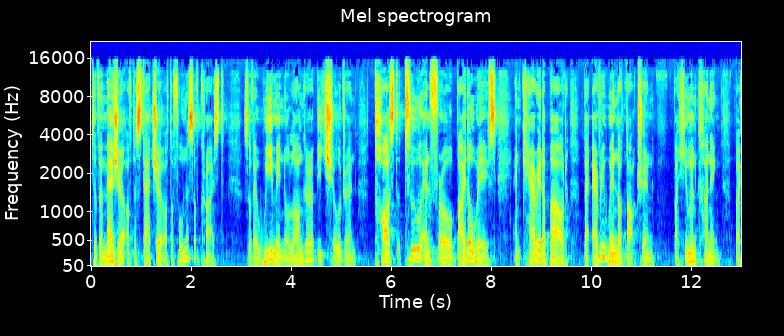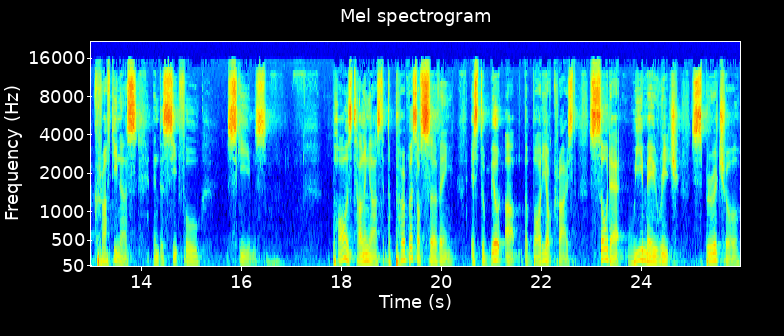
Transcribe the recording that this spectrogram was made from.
to the measure of the stature of the fullness of Christ, so that we may no longer be children, tossed to and fro by the waves and carried about by every wind of doctrine, by human cunning, by craftiness and deceitful schemes. Paul is telling us that the purpose of serving is to build up the body of Christ so that we may reach spiritual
